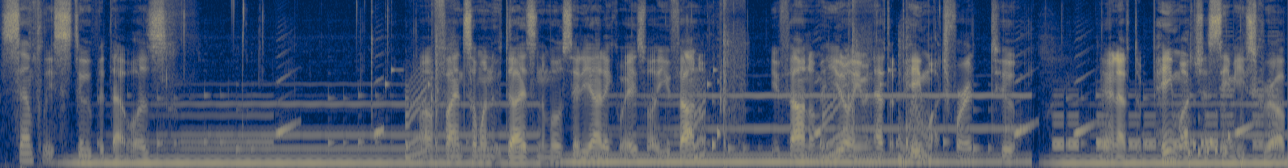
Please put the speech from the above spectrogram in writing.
Simply stupid that was. I'll find someone who dies in the most idiotic ways. Well, you found him. You found him, and you don't even have to pay much for it, too. You don't have to pay much to see me screw up.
